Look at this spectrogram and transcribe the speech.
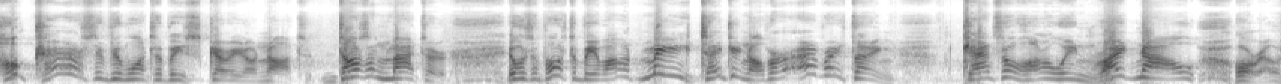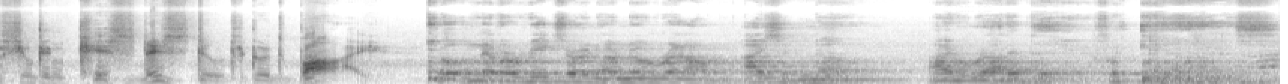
Who cares if you want to be scary or not? Doesn't matter. It was supposed to be about me taking over everything. Cancel Halloween right now, or else you can kiss this dude goodbye. You'll never reach her in her new realm. I should know. I rotted there for eons.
